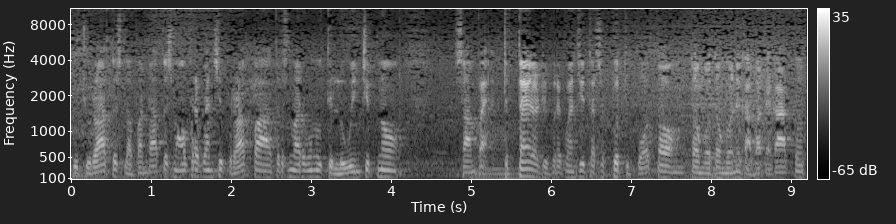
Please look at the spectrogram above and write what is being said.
700, 800 mau frekuensi berapa, terus mari ngono diluwin chip no sampai detail di frekuensi tersebut dipotong, tonggo-tonggone gak pakai katut.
